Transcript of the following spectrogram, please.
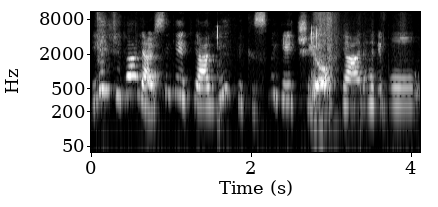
İnek sütü alerjisi geç, yani büyük bir kısmı geçiyor. Yani hani bu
